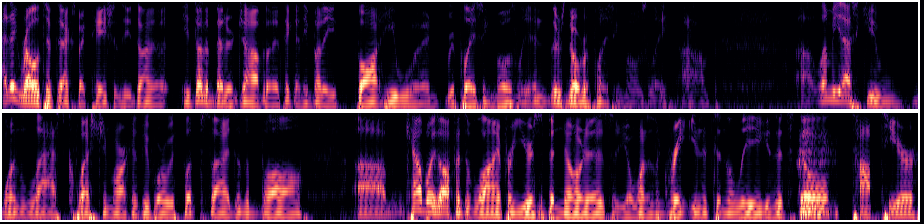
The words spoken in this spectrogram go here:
I think relative to expectations, he's done a he's done a better job than I think anybody thought he would replacing Mosley. And there's no replacing Mosley. Um, uh, let me ask you one last question, Marcus, before we flip sides of the ball. Um, Cowboys' offensive line for years has been known as you know one of the great units in the league. Is it still top tier?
